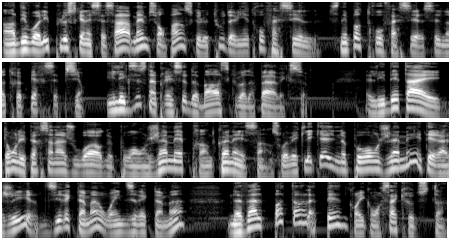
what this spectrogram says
en dévoiler plus que nécessaire, même si on pense que le tout devient trop facile. Ce n'est pas trop facile, c'est notre perception. Il existe un principe de base qui va de pair avec ça. Les détails dont les personnages joueurs ne pourront jamais prendre connaissance ou avec lesquels ils ne pourront jamais interagir directement ou indirectement ne valent pas tant la peine qu'on y consacre du temps.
